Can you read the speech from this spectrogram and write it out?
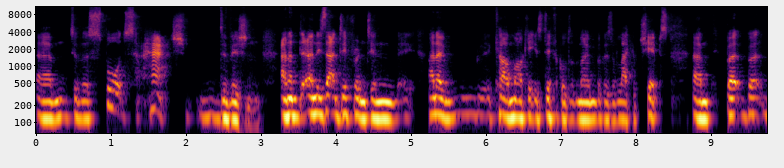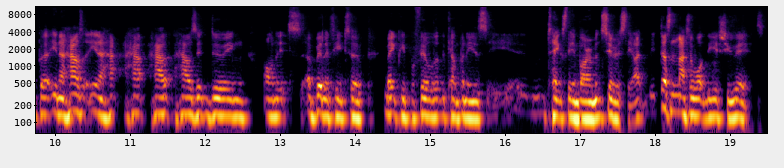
um, to the sports hatch division, and and is that different in? I know car market is difficult at the moment because of lack of chips, um, but but but you know how's you know how how how's it doing on its ability to make people feel that the company is takes the environment seriously. I, it doesn't matter what the issue is,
